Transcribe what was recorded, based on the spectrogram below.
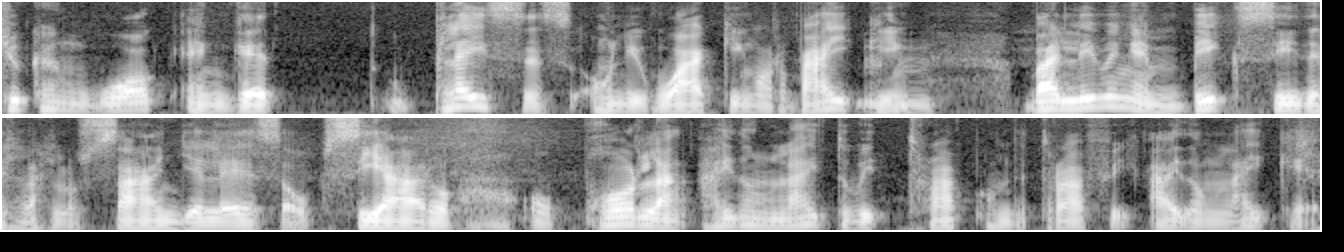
you can walk and get places only walking or biking. Mhm. But living in big cities like Los Angeles or Seattle or Portland, I don't like to be trapped on the traffic. I don't like it.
